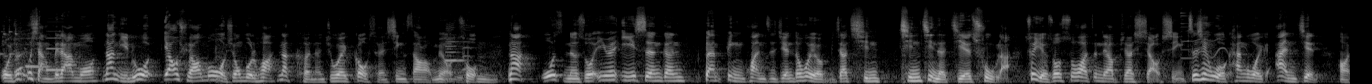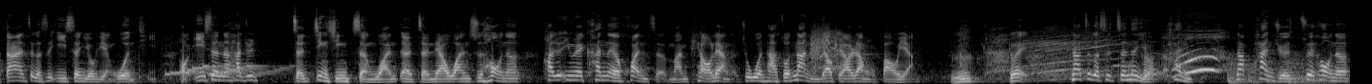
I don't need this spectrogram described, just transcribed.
我就不想被他摸。那你如果要求要摸我胸部的话，那可能就会构成性骚扰，没有错。那我只能说，因为医生跟病患之间都会有比较亲亲近的接触啦，所以有时候说话真的要比较小心。之前我看过一个案件，哦，当然这个是医生有点问题。好，医生呢他就诊进行诊完呃诊疗完之后呢，他就因为看那个患者蛮漂亮的，就问他说，那你要不要让我包养？嗯，对。那这个是真的有判，那判决最后呢？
